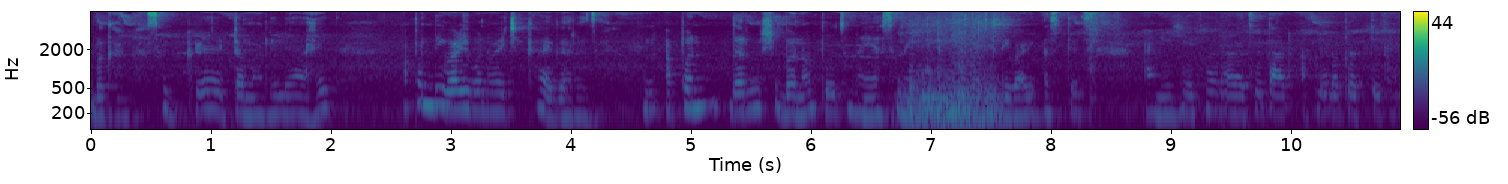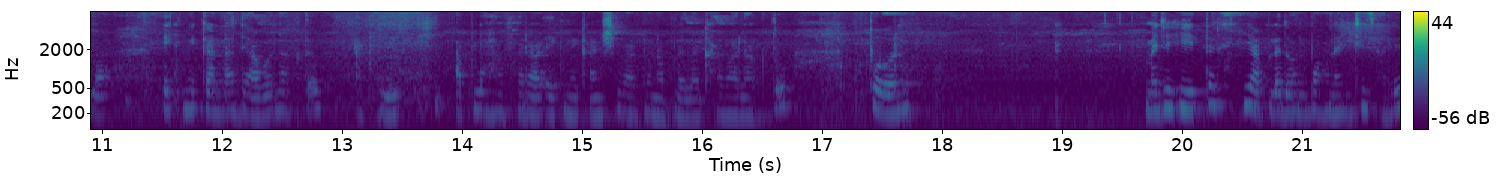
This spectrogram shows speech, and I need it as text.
बघा ना सगळे आयटम आलेले आहेत. आपण दिवाळी बनवायची काय गरज आहे? आपण दरवर्षी बनवतोच नाही असं नाही म्हणजे दिवाळी असतेच. आणि हे फराळाचं ताट आपल्याला प्रत्येकाला एकमेकांना द्यावं लागतं. आपली आपला हा फराळ एकमेकांशी वाटून आपल्याला खावा लागतो. पण म्हणजे ही तर ही आपल्या दोन पाहुण्यांची झाली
